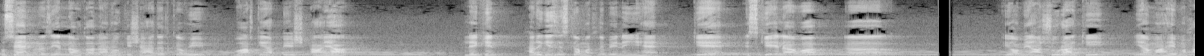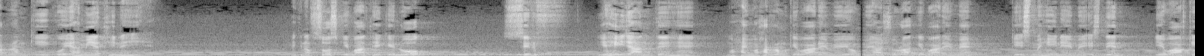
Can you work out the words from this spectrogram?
हुसैन रज़ी अल्लाह तु की शहादत का भी वाक़ पेश आया। लेकिन हरगिज़ इसका मतलब ये नहीं है कि इसके अलावा योम आशूरा की या माह मुहर्रम की कोई अहमियत ही नहीं है। लेकिन अफसोस की बात है कि लोग सिर्फ़ यही जानते हैं माह मुहर्रम के बारे में, योम आशूरा के बारे में कि इस महीने में, इस दिन ये वाक़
